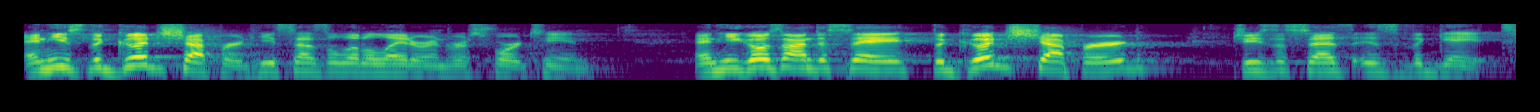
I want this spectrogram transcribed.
And he's the good shepherd, he says a little later in verse 14. And he goes on to say, the good shepherd, Jesus says, is the gate.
